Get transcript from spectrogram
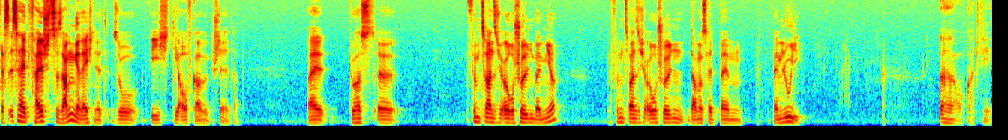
Das ist halt falsch zusammengerechnet, so wie ich die Aufgabe gestellt habe. Weil du hast äh, 25 Euro Schulden bei mir, 25 Euro Schulden damals halt beim, beim Ludi. Äh, oh Gott, wie,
